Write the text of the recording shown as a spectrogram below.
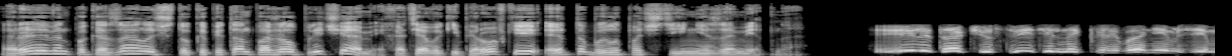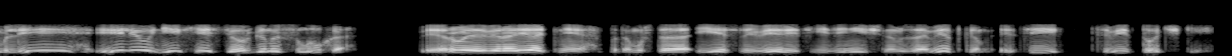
Ревен показалось, что капитан пожал плечами, хотя в экипировке это было почти незаметно. «Или так чувствительны к колебаниям Земли, или у них есть органы слуха. Первое вероятнее, потому что, если верить единичным заметкам, эти цветочки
